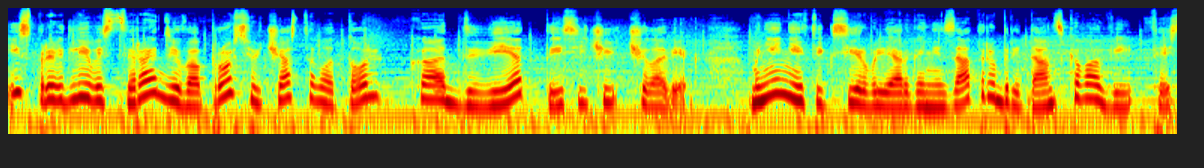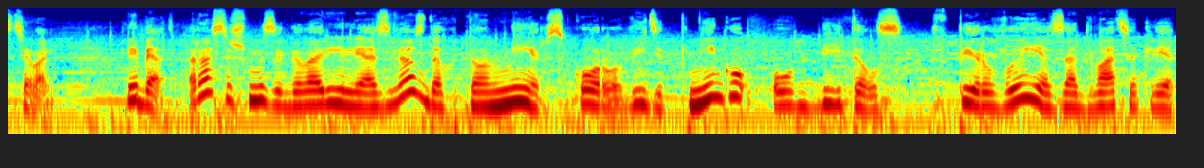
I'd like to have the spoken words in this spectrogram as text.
И справедливости ради в вопросе участвовало только 2000 человек. Мнение фиксировали организаторы британского Ви-фестиваль. Ребят, раз уж мы заговорили о звездах, то мир скоро увидит книгу о Битлз впервые за 20 лет.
